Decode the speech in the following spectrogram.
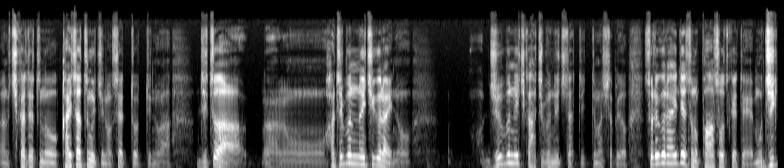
あの地下鉄の改札口のセットっていうのは実はあの8分の1ぐらいの10分の1か8分の1だって言ってましたけどそれぐらいでそのパースをつけてもう実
